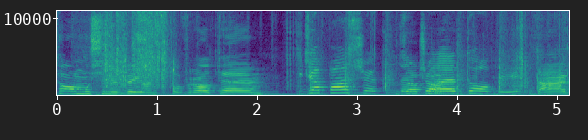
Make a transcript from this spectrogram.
To musimy wyjąć z powrotem. Zapaszek Zapach. toaletowy. Tak,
